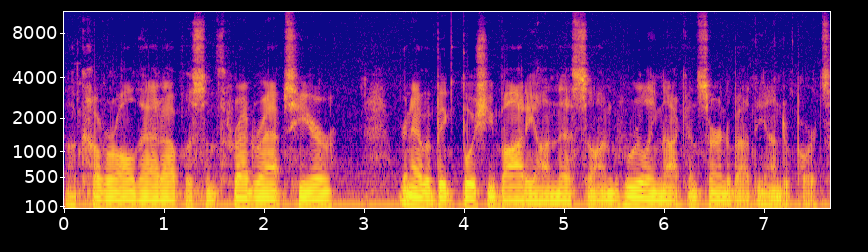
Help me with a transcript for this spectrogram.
I'll cover all that up with some thread wraps here. We're going to have a big bushy body on this, so I'm really not concerned about the underparts.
